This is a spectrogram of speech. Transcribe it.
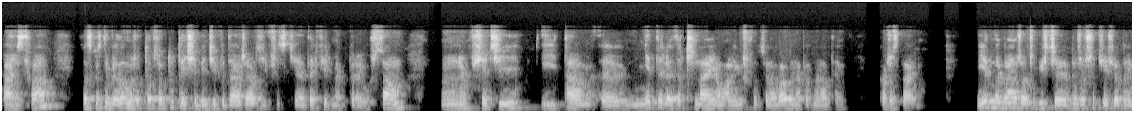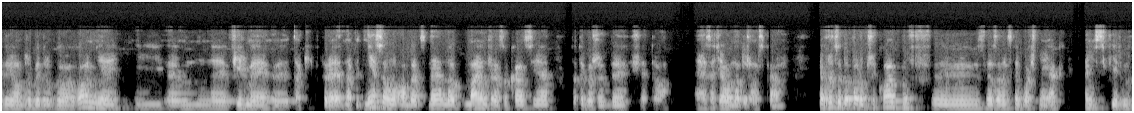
państwa. W związku z tym wiadomo, że to, co tutaj się będzie wydarzać i wszystkie te firmy, które już są, w sieci i tam nie tyle zaczynają, ale już funkcjonowały, na pewno na tym korzystają. Jedne branże oczywiście dużo szybciej się odnajdują, drugie drugo wolniej i firmy y, takie, które nawet nie są obecne, no, mają teraz okazję do tego, żeby się to e, zadziało na dużą skalę. Ja wrócę do paru przykładów y, związanych z tym właśnie, jak część z firm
